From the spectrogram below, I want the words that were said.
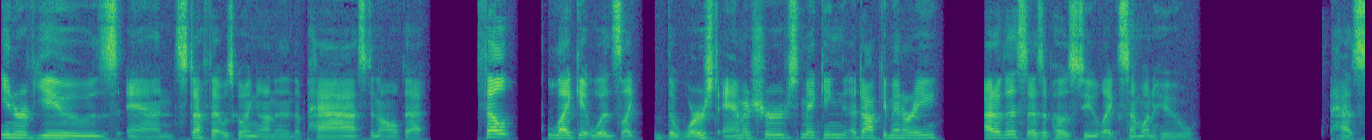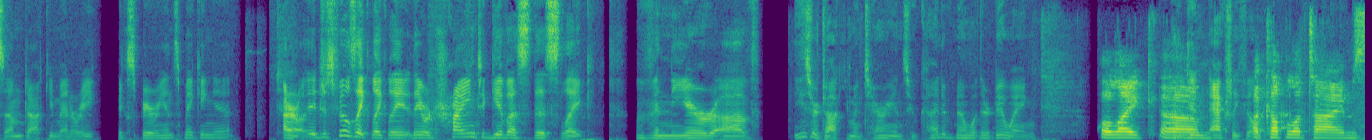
interviews and stuff that was going on in the past and all of that felt like it was like the worst amateurs making a documentary out of this as opposed to like someone who has some documentary experience making it. I don't know. It just feels like like they, they were trying to give us this like veneer of these are documentarians who kind of know what they're doing, Or like um, didn't actually feel a like couple that. of times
